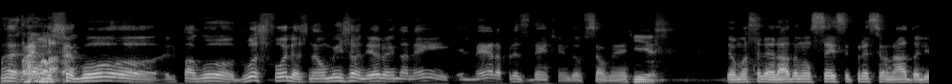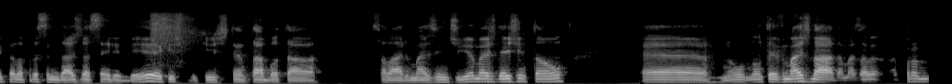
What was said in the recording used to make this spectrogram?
É, Vai, ele Baltar. chegou, ele pagou duas folhas, né? Uma em janeiro ainda nem, ele nem era presidente ainda oficialmente. Isso. Deu uma acelerada, não sei se pressionado ali pela proximidade da Série B, quis, quis tentar botar salário mais em dia, mas desde então é, não, não teve mais nada. Mas a, a prom-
